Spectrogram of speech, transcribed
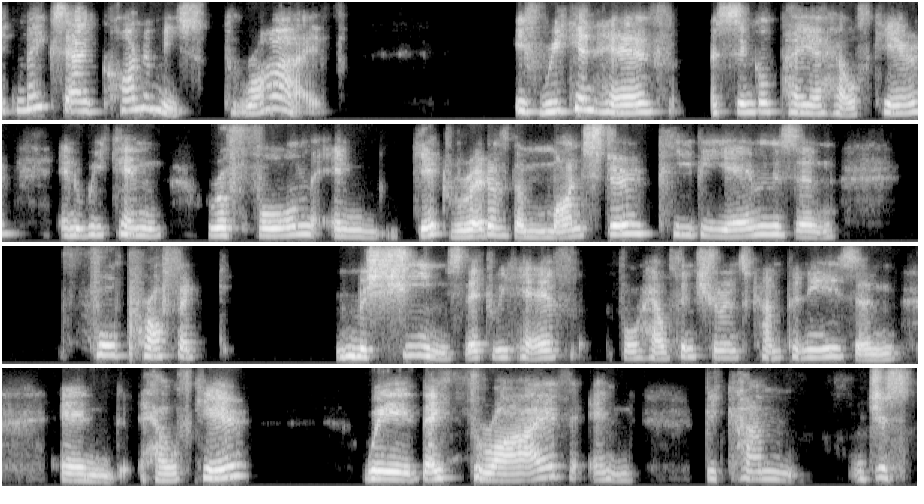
it makes our economies thrive. If we can have a single payer healthcare and we can reform and get rid of the monster PBMs and for profit machines that we have for health insurance companies and, and healthcare, where they thrive and become just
